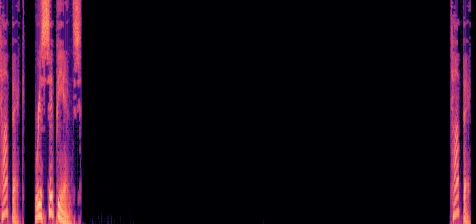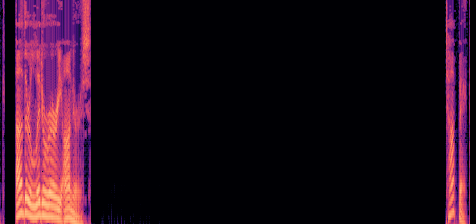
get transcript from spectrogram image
Topic: Recipients. Topic: Other literary honors. Topic:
